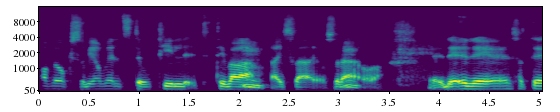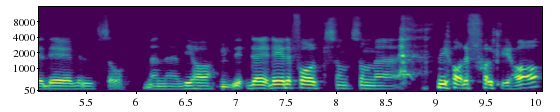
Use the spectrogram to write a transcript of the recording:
av det också. Vi har väldigt stor tillit till varandra mm. i Sverige och sådär. Mm. Det, det, så det, det, är väl så. Men eh, vi har, mm. det, är det folk som, som eh, vi har det folk vi har.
